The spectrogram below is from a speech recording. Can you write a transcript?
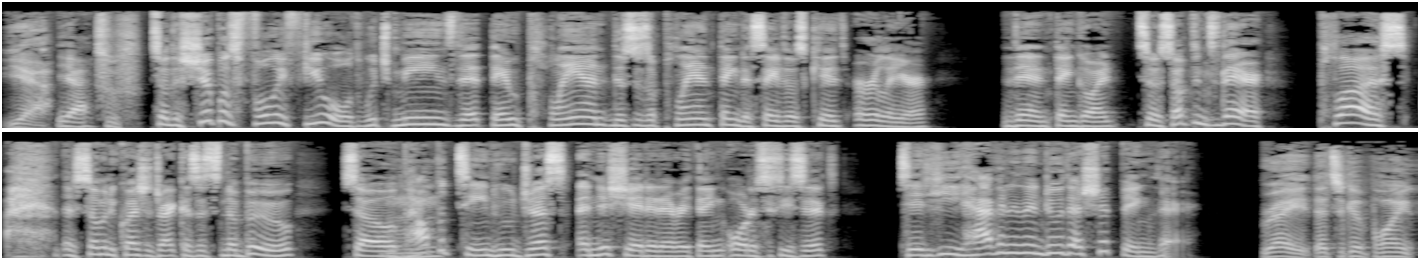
yeah, yeah. so the ship was fully fueled, which means that they planned. This is a planned thing to save those kids earlier than thing going. So something's there. Plus, there's so many questions, right? Because it's Naboo. So mm-hmm. Palpatine, who just initiated everything, Order sixty six, did he have anything to do with that ship being there? Right, that's a good point.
